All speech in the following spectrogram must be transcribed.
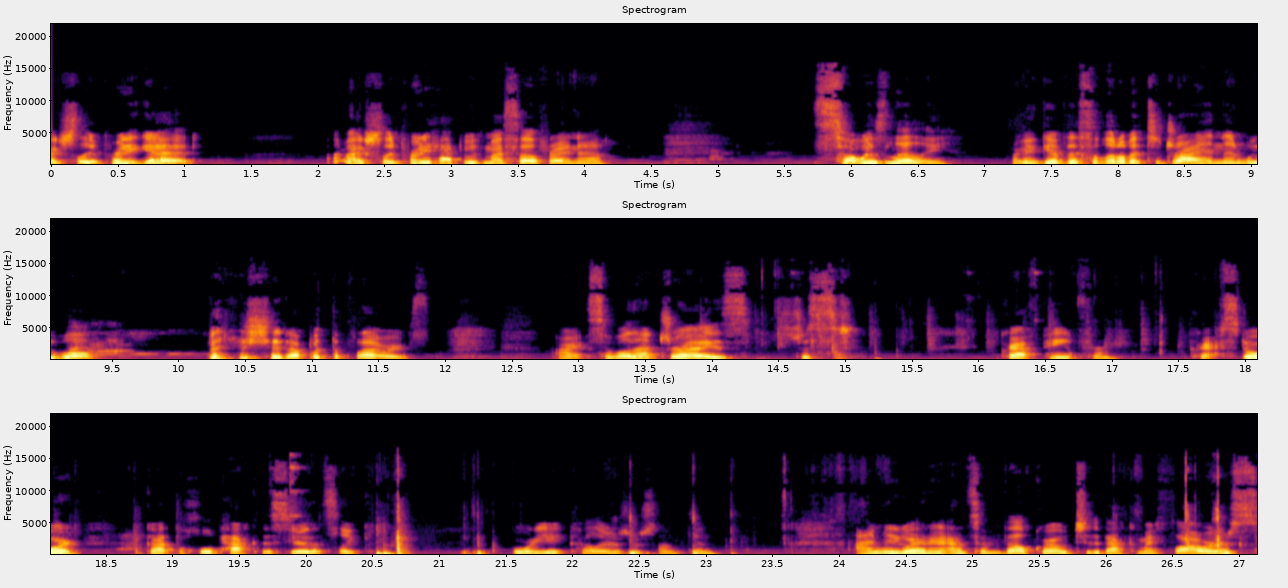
Actually pretty good. I'm actually pretty happy with myself right now. So is Lily. We're going to give this a little bit to dry and then we will finish it up with the flowers. All right, so while that dries, it's just craft paint from craft store. I've got the whole pack this year that's like 48 colors or something. I'm going to go ahead and add some Velcro to the back of my flowers.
